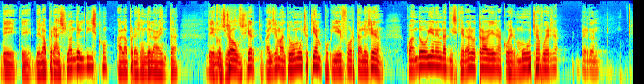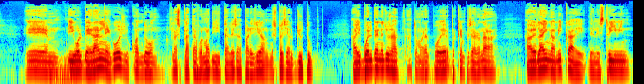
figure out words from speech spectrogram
de, de, la operación del disco a la operación de la venta de, los shows, ¿cierto? Ahí se mantuvo mucho tiempo y ahí fortalecieron. Cuando vienen las disqueras otra vez a coger mucha fuerza, perdón, eh, y volver al negocio cuando las plataformas digitales aparecieron, en especial YouTube. Ahí vuelven ellos a, tomar el poder porque empezaron a, a ver la dinámica de, del streaming,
